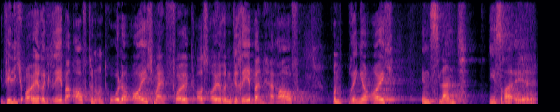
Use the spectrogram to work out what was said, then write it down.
will ich eure Gräber auftun und hole euch, mein Volk, aus euren Gräbern herauf und bringe euch ins Land Israel.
